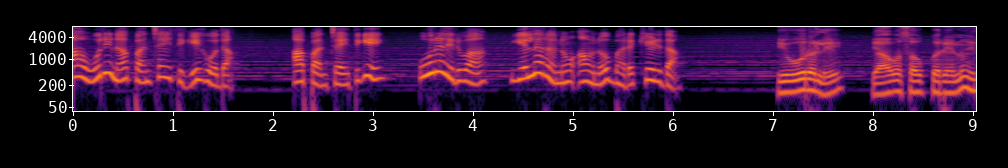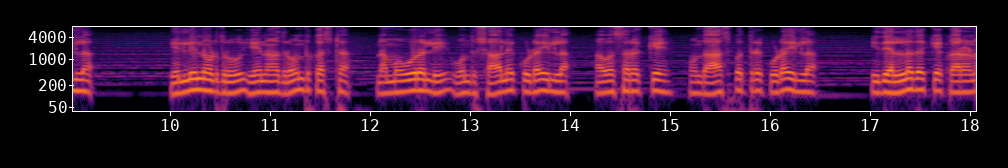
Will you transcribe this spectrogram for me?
ಆ ಊರಿನ ಪಂಚಾಯಿತಿಗೆ ಹೋದ. ಆ ಪಂಚಾಯಿತಿಗೆ ಊರಲ್ಲಿರುವ ಎಲ್ಲರನ್ನೂ ಅವನು ಬರಕ್ಕೆ ಹೇಳ್ದ ಈ ಊರಲ್ಲಿ ಯಾವ ಸೌಕರ್ಯನೂ ಇಲ್ಲ. ಎಲ್ಲಿ ನೋಡಿದ್ರೂ ಏನಾದರೂ ಒಂದು ಕಷ್ಟ. ನಮ್ಮ ಊರಲ್ಲಿ ಒಂದು ಶಾಲೆ ಕೂಡ ಇಲ್ಲ. ಅವಸರಕ್ಕೆ ಒಂದು ಆಸ್ಪತ್ರೆ ಕೂಡ ಇಲ್ಲ. ಇದೆಲ್ಲದಕ್ಕೆ ಕಾರಣ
